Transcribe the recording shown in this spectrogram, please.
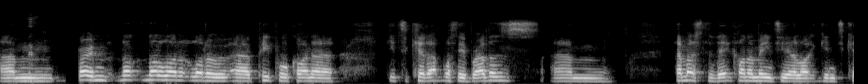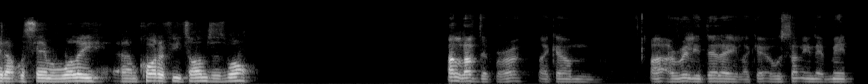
Um, bro, not not a lot, of, a lot of uh, people kind of get to kid up with their brothers. Um, how much did that kind of mean to you, like getting to kid up with Sam and Willie um, quite a few times as well? I loved it, bro. Like, um, I, I really did. Eh? Like, it was something that meant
